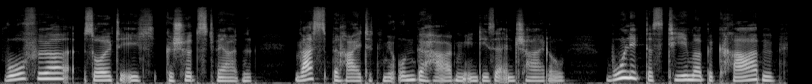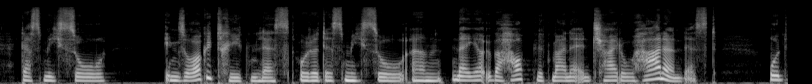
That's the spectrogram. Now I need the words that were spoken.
Wofür sollte ich geschützt werden? Was bereitet mir Unbehagen in dieser Entscheidung? Wo liegt das Thema begraben, das mich so in Sorge treten lässt oder das mich so, ähm, naja, überhaupt mit meiner Entscheidung hadern lässt? Und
